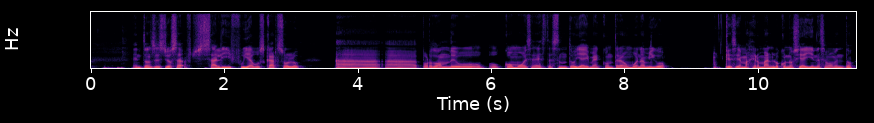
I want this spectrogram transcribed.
Entonces yo sa- salí, fui a buscar solo a, a por dónde o, o cómo es este asunto y ahí me encontré a un buen amigo que se llama Germán, lo conocí ahí en ese momento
